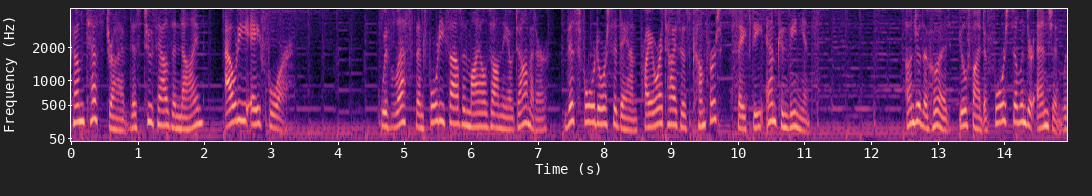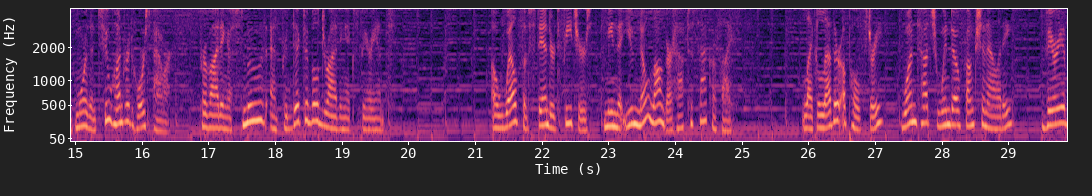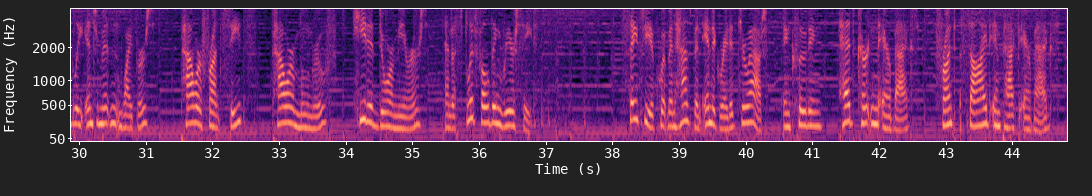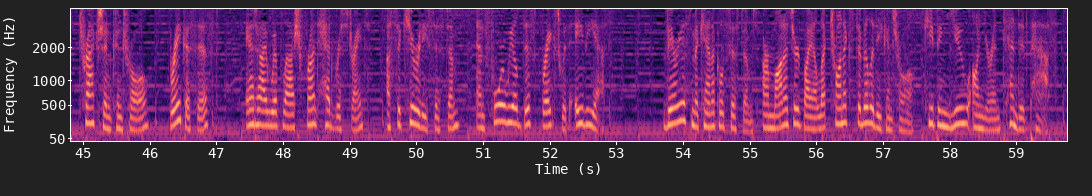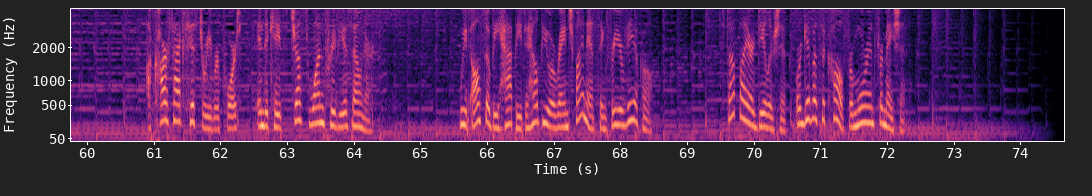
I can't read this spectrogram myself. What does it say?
Come test drive this 2009 Audi A4. With less than 40,000 miles on the odometer, this four-door sedan prioritizes comfort, safety, and convenience. Under the hood, you'll find a four-cylinder engine with more than 200 horsepower, providing a smooth and predictable driving experience. A wealth of standard features mean that you no longer have to sacrifice. Like leather upholstery, one-touch window functionality, variably intermittent wipers, power front seats, power moonroof, heated door mirrors, and a split folding rear seat. Safety equipment has been integrated throughout, including head curtain airbags, front side impact airbags, traction control, brake assist, anti-whiplash front head restraints, a security system, and four-wheel disc brakes with ABS. Various mechanical systems are monitored by electronic stability control, keeping you on your intended path. A Carfax history report indicates just one previous owner. We'd also be happy to help you arrange financing for your vehicle. Stop by our dealership or give us a call for more information.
